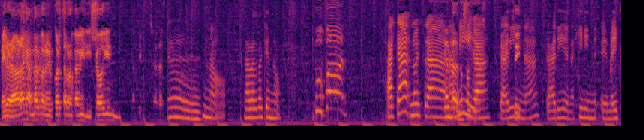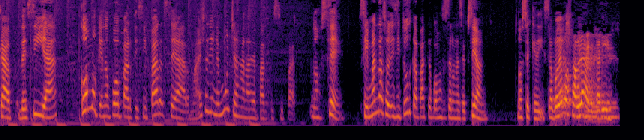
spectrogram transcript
Pero la verdad que andar con el corte rockabilly y jogging, no tiene mucha gracia. Mm. No, la verdad que no. ¡Bufón! Acá nuestra ¿Quién está de amiga Karina, de Najiri eh, Makeup, decía, ¿cómo que no puedo participar? Se arma. Ella tiene muchas ganas de participar. No sé. Si manda solicitud, capaz que podemos hacer una excepción. No sé qué dice. Lo podemos hablar, Eh, Cari.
